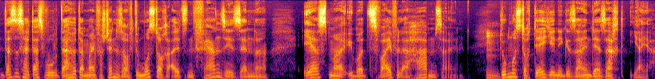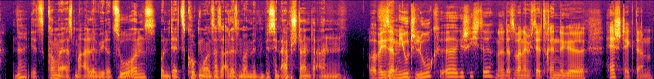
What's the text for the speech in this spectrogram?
das ist halt das, wo, da hört dann mein Verständnis auf. Du musst doch als ein Fernsehsender erstmal über Zweifel erhaben sein. Du musst doch derjenige sein, der sagt, ja, ja, ne, jetzt kommen wir erstmal alle wieder zu uns und jetzt gucken wir uns das alles mal mit ein bisschen Abstand an. Aber bei dieser Mute-Luke-Geschichte, ne, das war nämlich der trendige Hashtag dann,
